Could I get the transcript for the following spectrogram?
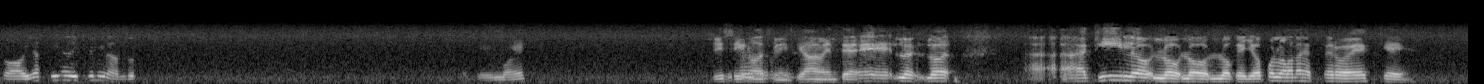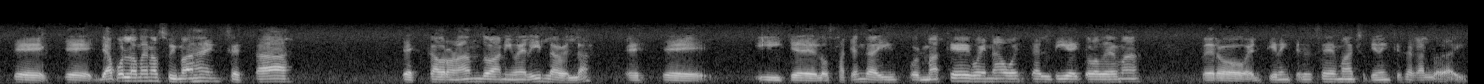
todavía sigue discriminando. Sí, sí, no, definitivamente. Eh, lo, aquí lo, lo, lo, que yo por lo menos espero es que, que, ya por lo menos su imagen se está descabronando a nivel isla, ¿verdad? Este, y que lo saquen de ahí. Por más que Guaynabo esté al día y todo lo demás, pero él tienen que ese macho, tienen que sacarlo de ahí.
